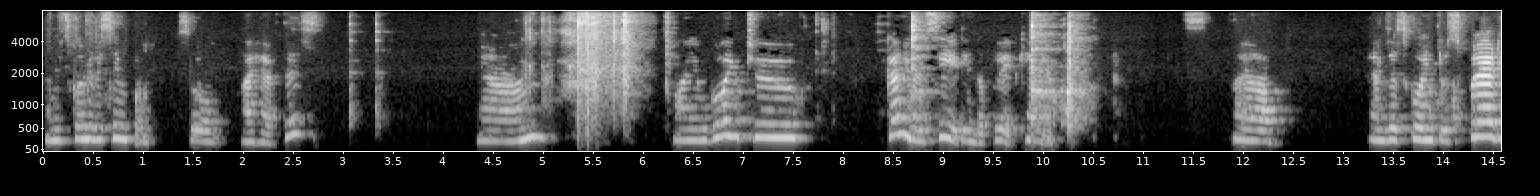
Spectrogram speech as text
and it's going to be simple. So I have this and I am going to can't even see it in the plate, can you? Uh, I'm just going to spread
